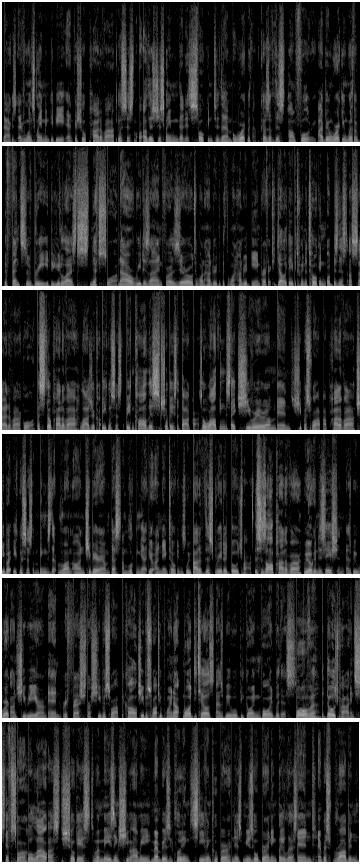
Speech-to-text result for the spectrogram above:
fact is everyone's claiming to be an official part of our ecosystem, or others just claiming that it's spoken to them or work with them because of this tomfoolery. I've been working with a defensive breed to utilize the sniff score, now redesigned for 0 to 100, with 100 being perfect, to delegate between a token or business outside of our core, but still part of our larger co- ecosystem. We can call this social base the dog park. So while things like Shibarium and ShibaSwap are part of our Shiba ecosystem, things that run on Shibarium, yes, I'm looking at your unnamed tokens, we're part of this greater Doge park. This is all part of our reorganization as we work on Shibarium and refresh our ShibaSwap we call ShibaSwap 2.0. More details as we will be going forward with this. Moreover, the Doge Park and Sniff Score will allow us to showcase some amazing Shiba Army members, including Stephen Cooper and his musical burn playlist, and Empress Robin,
